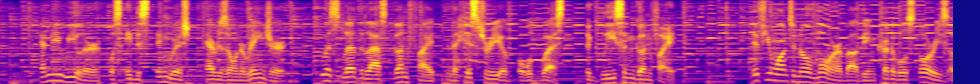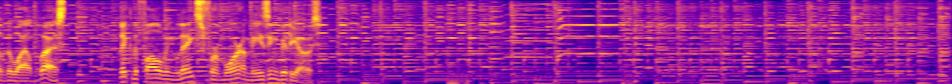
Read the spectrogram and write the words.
Henry Wheeler was a distinguished Arizona Ranger who has led the last gunfight in the history of Old West, the Gleeson Gunfight. If you want to know more about the incredible stories of the Wild West, click the following links for more amazing videos.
